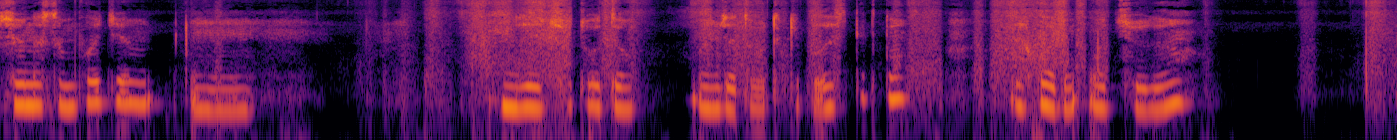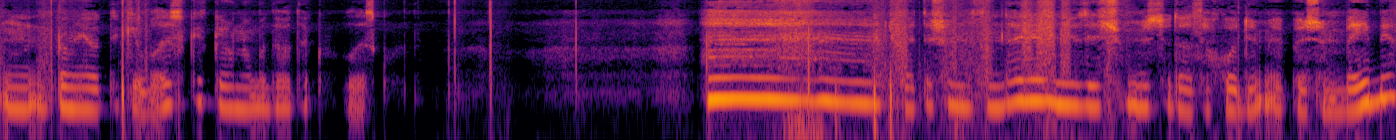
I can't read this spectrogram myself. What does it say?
Що у нас там потім? М, Якщо тут маємо взяти отакі блискітки. Заходимо от сюди. М, Там є отакі блискітки, воно буде отак блискувати. М, Чекайте, що у нас там далі? Мені що ми сюди заходимо і пишемо baby.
